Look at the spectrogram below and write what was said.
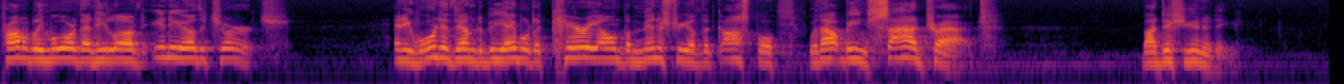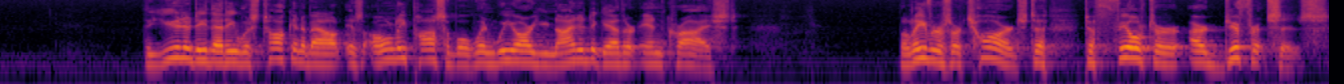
probably more than he loved any other church. And he wanted them to be able to carry on the ministry of the gospel without being sidetracked by disunity. The unity that he was talking about is only possible when we are united together in Christ. Believers are charged to, to filter our differences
